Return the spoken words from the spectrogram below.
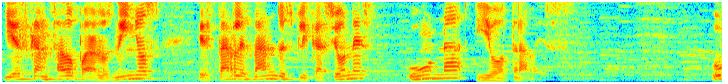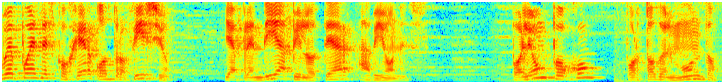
y es cansado para los niños estarles dando explicaciones una y otra vez. Hube pues de escoger otro oficio y aprendí a pilotear aviones. Volé un poco por todo el mundo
